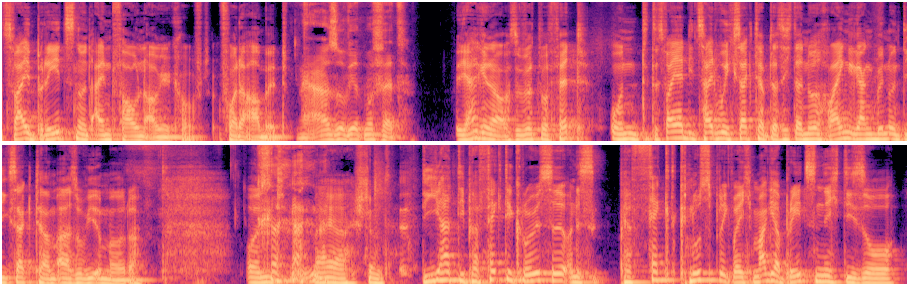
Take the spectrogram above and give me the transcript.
zwei Brezen und einen Pfauenau gekauft vor der Arbeit. Ja, so wird man fett. Ja, genau, so wird man fett. Und das war ja die Zeit, wo ich gesagt habe, dass ich da nur reingegangen bin und die gesagt haben, ah, so wie immer, oder? Und Naja, stimmt. die hat die perfekte Größe und ist perfekt knusprig, weil ich mag ja Brezen nicht, die so,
